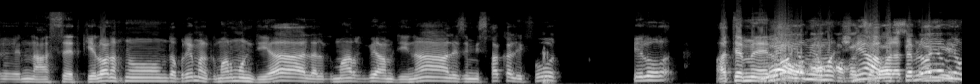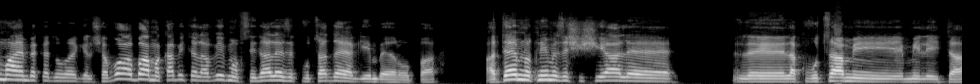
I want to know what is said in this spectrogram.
אה, נעשית, כאילו אנחנו מדברים על גמר מונדיאל, על גמר גביע המדינה, על איזה משחק אליפות, כאילו, אתם אה, לא, לא יום יומיים, שנייה, לא אבל אתם לא יום יומיים בכדורגל, שבוע הבא מכבי תל אביב מפסידה לאיזה קבוצת דייגים באירופה, אתם נותנים איזה שישייה ל, ל, לקבוצה מ- מליטא,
